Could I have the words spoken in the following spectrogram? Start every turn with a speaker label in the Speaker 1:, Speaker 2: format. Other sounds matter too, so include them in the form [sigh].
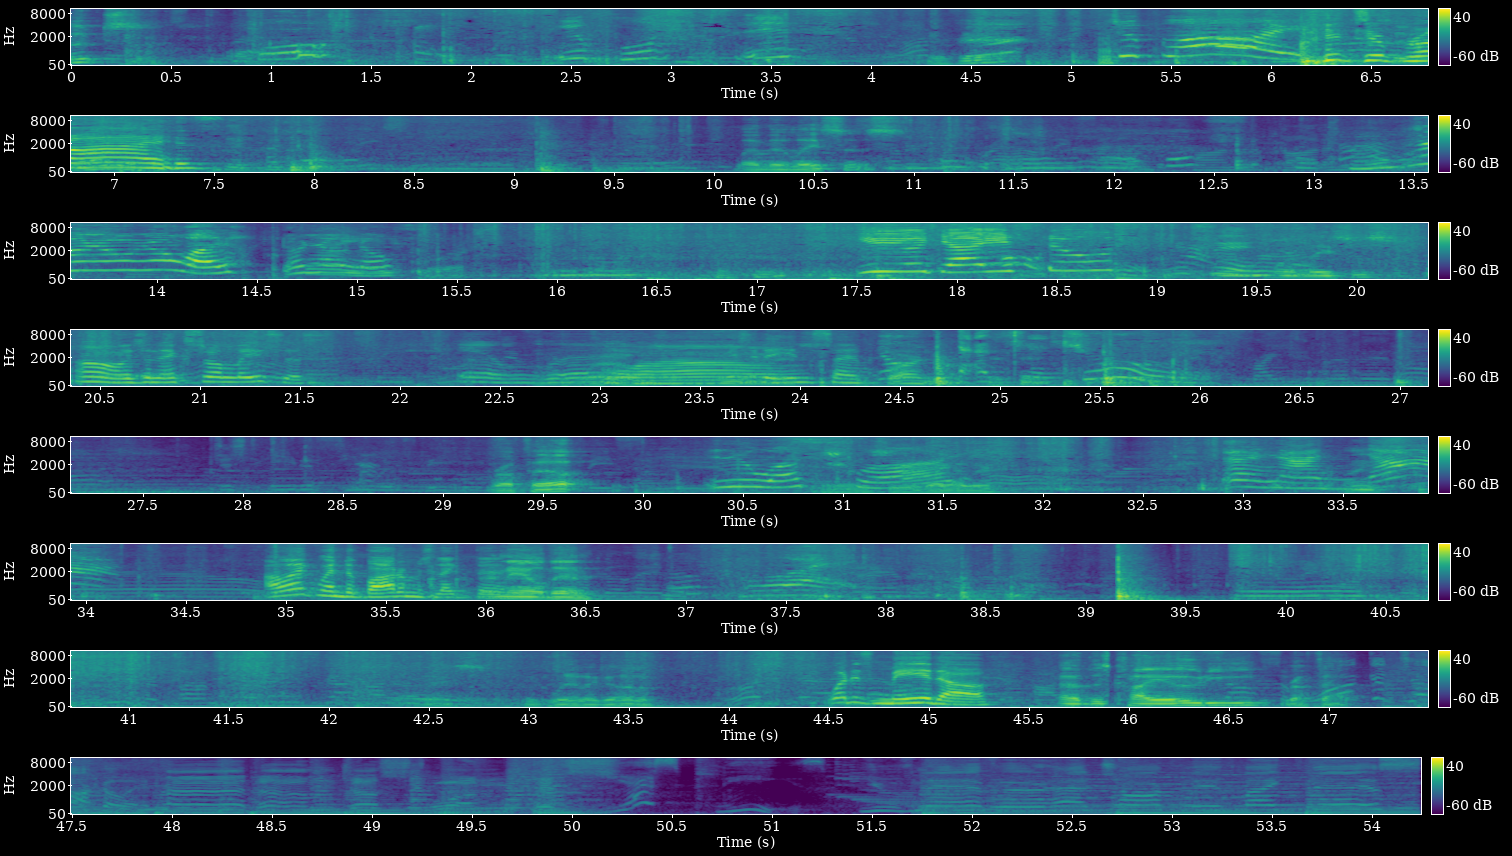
Speaker 1: boots.
Speaker 2: Oh, you put it
Speaker 1: Okay.
Speaker 2: surprise. [laughs]
Speaker 3: Surprise!
Speaker 1: Leather laces.
Speaker 2: No, no, no, wait. No, no, no. You guys do
Speaker 3: Let's.
Speaker 1: More laces.
Speaker 3: Oh, it's an extra laces.
Speaker 2: it.
Speaker 3: Wow. This is the inside part.
Speaker 2: That's the shoe.
Speaker 1: Rough out.
Speaker 2: You
Speaker 1: are
Speaker 2: try?
Speaker 1: Nice.
Speaker 3: I like when the bottom is like this.
Speaker 1: They're nailed in. Nice. I'm glad I got them.
Speaker 3: What is made of?
Speaker 1: Uh, this coyote rough out. Yes, please. You've never had chocolate like this.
